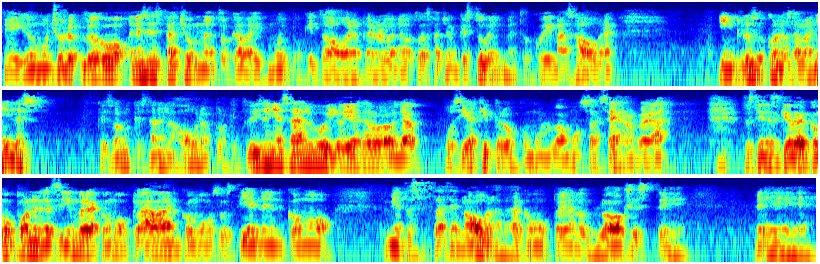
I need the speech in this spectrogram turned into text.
me ido mucho. Luego, en ese despacho me tocaba ir muy poquito a obra, pero luego en el otro despacho en que estuve me tocó ir más a obra, incluso con los albañiles, que son los que están en la obra, porque tú diseñas algo y luego llegas a la obra, oiga, pues sí aquí, pero ¿cómo lo vamos a hacer, verdad? Entonces tienes que ver cómo ponen la siembra, cómo clavan, cómo sostienen, cómo, mientras estás en obra, ¿verdad? Cómo pegan los blocks, este, eh,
